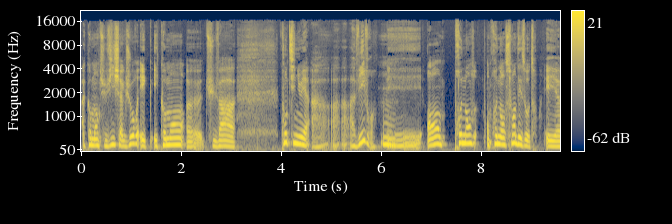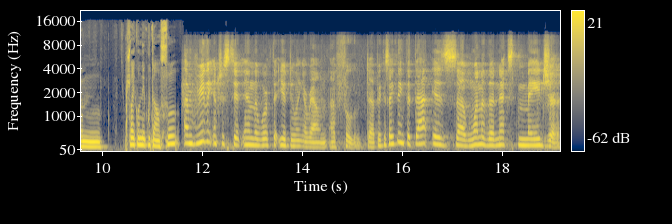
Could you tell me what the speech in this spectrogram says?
à, comment tu vis chaque jour et, et comment tu vas continuer à, à, à vivre mm. et en prenant en prenant soin des autres. Et Je voudrais qu'on écoute un son. I'm really interested in the work that you're doing around uh, food uh, because I think that that is uh, one of the next major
